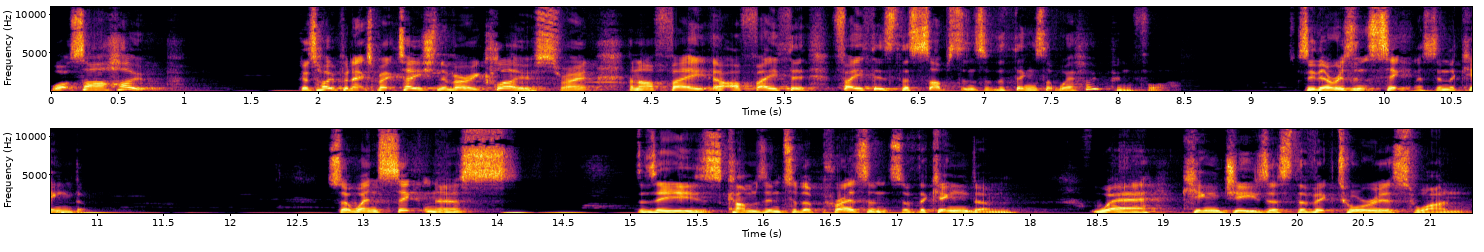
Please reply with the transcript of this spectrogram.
What's our hope? Because hope and expectation are very close, right? And our faith, our faith, faith is the substance of the things that we're hoping for. See, there isn't sickness in the kingdom. So when sickness, disease, comes into the presence of the kingdom, where King Jesus, the victorious one,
